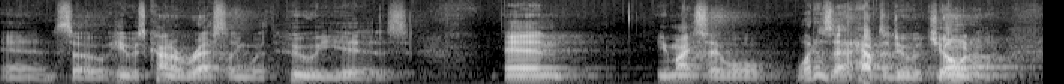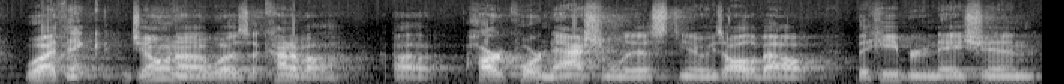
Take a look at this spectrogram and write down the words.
And so he was kind of wrestling with who he is. And you might say, well, what does that have to do with Jonah? Well, I think Jonah was a kind of a, a hardcore nationalist. You know, he's all about the Hebrew nation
